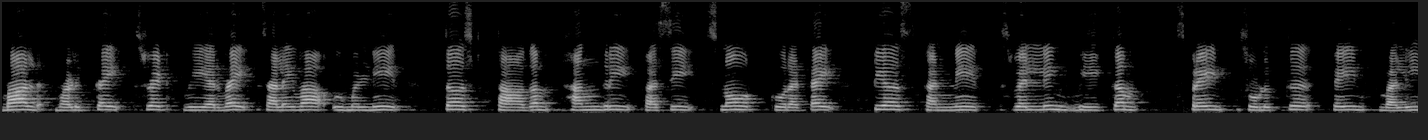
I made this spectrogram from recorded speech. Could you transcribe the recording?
பால்ட் வழுக்கை ஸ்வெட் வியர்வை சலைவா உமிழ்நீர் தர்ஸ்ட் தாகம் ஹங்க்ரி பசி ஸ்னோர் குரட்டை டியர்ஸ் கண்ணீர் ஸ்வெல்லிங் வீக்கம் ஸ்ப்ரெயின் சுளுக்கு பெயின் வலி.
